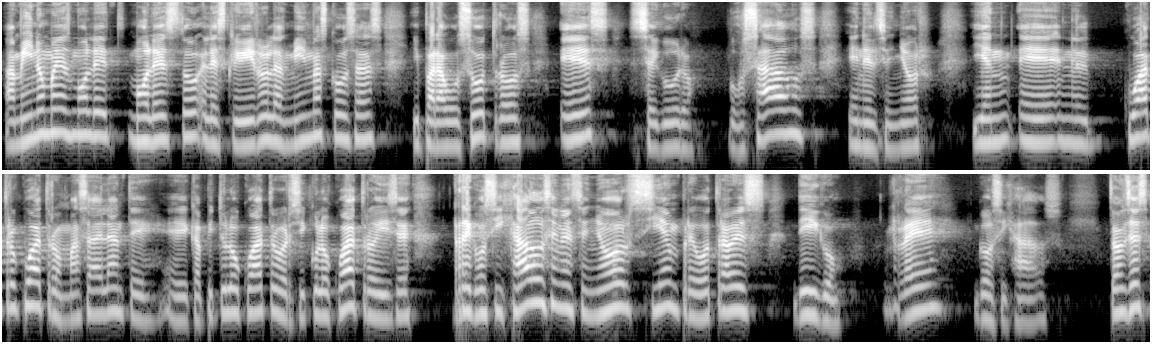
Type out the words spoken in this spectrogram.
A mí no me es molesto el escribirlo las mismas cosas y para vosotros es seguro. Gozados en el Señor. Y en, eh, en el 4.4, más adelante, eh, capítulo 4, versículo 4, dice, regocijados en el Señor siempre, otra vez digo, regocijados. Entonces,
